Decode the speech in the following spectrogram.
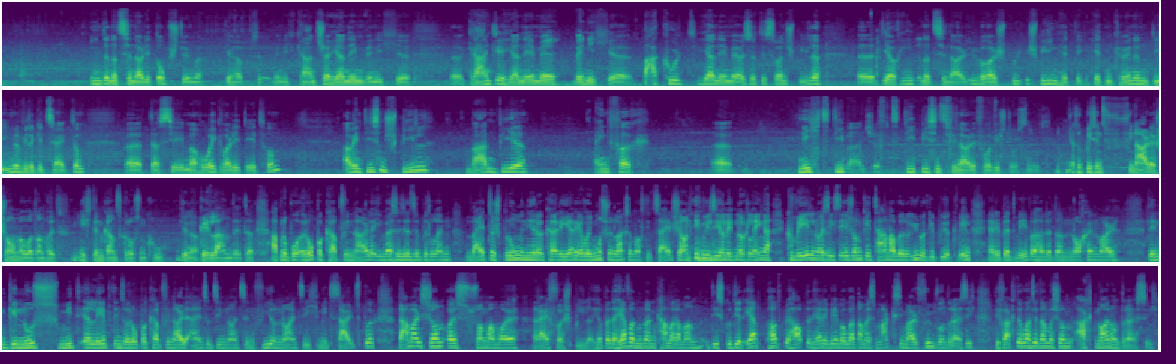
internationale Topstürmer gehabt. Wenn ich Kancha hernehme, wenn ich äh, äh, Krankel hernehme, wenn ich äh, Bakult hernehme, also das waren Spieler, äh, die auch international überall sp spielen hätte, hätten können, die immer wieder gezeigt haben, äh, dass sie immer hohe Qualität haben. Aber in diesem Spiel waren wir einfach äh, nicht die Mannschaft, die bis ins Finale vorgestoßen ist. Also bis ins Finale schon, aber dann halt nicht den ganz großen Coup genau. gelandet hat. Apropos Europacup-Finale, ich weiß, es ist jetzt ein bisschen ein weiter Sprung in Ihrer Karriere, aber ich muss schon langsam auf die Zeit schauen. Ich will Sie ja nicht noch länger quälen, als ich es eh schon getan habe oder über Gebühr quälen. Herbert Weber hat ja dann noch einmal den Genuss miterlebt, ins Europacup-Finale einzuziehen, 1994 mit Salzburg. Damals schon als, sagen wir mal, reifer Spieler. Ich habe bei der Herfahrt mit meinem Kameramann diskutiert, diskutiert. Er hat behauptet, Harry Weber war damals maximal 35. De facto waren sie damals schon 8, 39.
